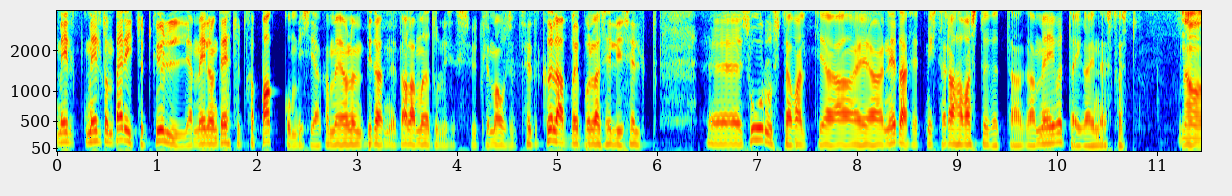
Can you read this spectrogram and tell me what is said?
meilt, meilt on päritud küll ja meil on tehtud ka pakkumisi, aga me oleme pidanud need alamõõduliseks, ütleme ausalt, see kõlab võib-olla selliselt äh, suurustavalt ja, ja nii edasi, et miks te raha vastu ei võta, aga me ei võta iga hinna eest vastu. no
